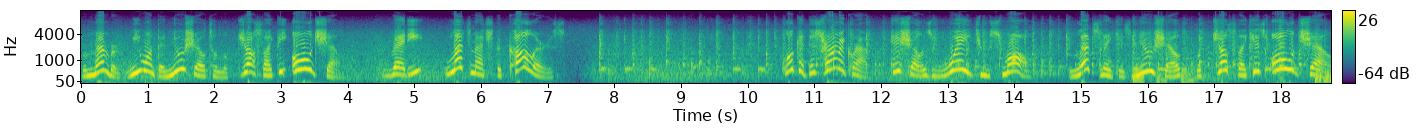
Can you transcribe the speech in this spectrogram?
Remember, we want the new shell to look just like the old shell. Ready? Let's match the colors. Look at this hermit crab. His shell is way too small. Let's make his new shell look just like his old shell.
